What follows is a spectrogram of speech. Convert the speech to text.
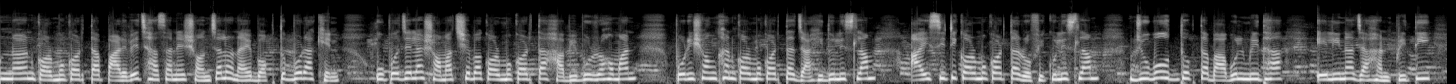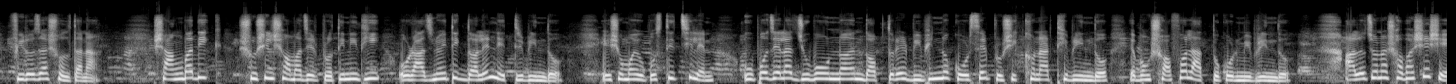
উন্নয়ন কর্মকর্তা পারভেজ হাসানের সঞ্চালনায় বক্তব্য রাখেন উপজেলা সমাজসেবা কর্মকর্তা হাবিবুর রহমান, পরিসংখ্যান কর্মকর্তা জাহিদুল ইসলাম, আইসিটি কর্মকর্তা রফিকুল ইসলাম, যুব উদ্যোক্তা বাবুল মৃধা, এলিনা জাহান প্রীতি, ফিরোজা সুলতানা। সাংবাদিক, সুশীল সমাজের প্রতিনিধি ও রাজনৈতিক দলের নেতৃবৃন্দ। এ সময় উপস্থিত ছিলেন উপজেলা যুব উন্নয়ন দপ্তরের বিভিন্ন কোর্সের প্রশিক্ষণার্থীবৃন্দ এবং সফল আত্মকর্মীবৃন্দ। আলোচনা সভা শেষে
